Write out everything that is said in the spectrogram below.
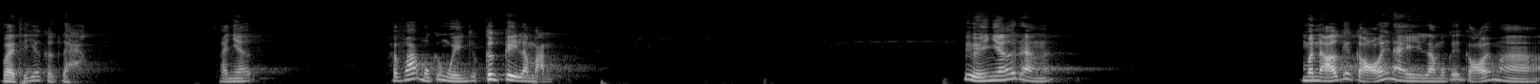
về thế giới cực đạo. Phải nhớ, phải phát một cái nguyện cho cực kỳ là mạnh. Quý vị nhớ rằng mình ở cái cõi này là một cái cõi mà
